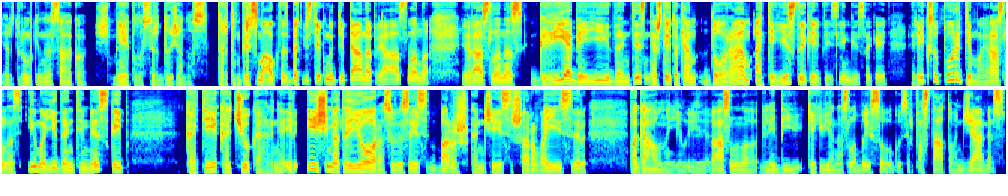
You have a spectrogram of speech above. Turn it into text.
Ir Trumkinas sako, šmėklos ir duženos. Tartum prismauktas, bet vis tiek nutipena prie Aslano. Ir Aslanas griebė jį į dantis, nes štai tokiam doram ateistui, kaip teisingai sakai, reikia supurtimo. Ir Aslanas ima jį dantimis kaip katė kačiuką, ar ne? Ir išmeta į orą su visais barškančiais šarvais ir pagauna jį Aslano glebį kiekvienas labai saugus ir pastato ant žemės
